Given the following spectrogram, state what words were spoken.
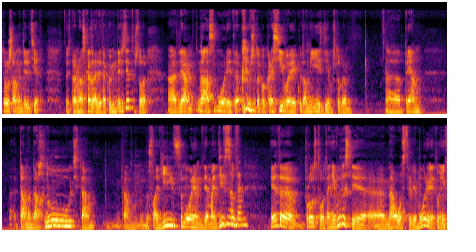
то же самый менталитет. То есть прям рассказали такой менталитет, что для нас море это что такое красивое, куда мы ездим, чтобы прям там отдохнуть, там, там насладиться морем. Для мальдивцев ну, да это просто вот они выросли э, на острове море, это у них,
